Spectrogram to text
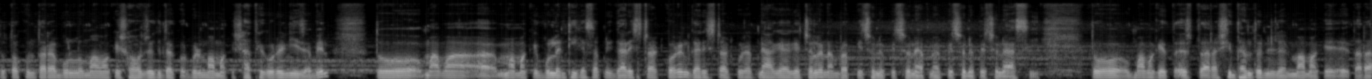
তো তখন তারা বলল, মামাকে সহযোগিতা করবেন, মামাকে সাথে করে নিয়ে যাবেন। তো মামা মামাকে বললেন, ঠিক আছে, আপনি গাড়ি স্টার্ট করেন, গাড়ি স্টার্ট করে আপনি আগে আগে চলেন, আমরা পেছনে পেছনে, আপনার পেছনে পেছনে আসি। তো মামাকে তারা সিদ্ধান্ত নিলেন, মামাকে তারা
